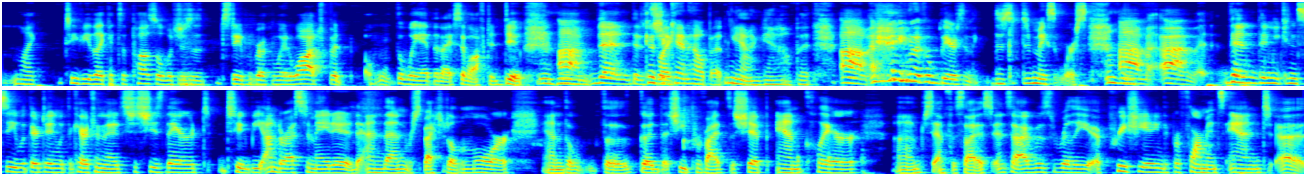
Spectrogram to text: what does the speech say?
like TV, like it's a puzzle, which is a stupid broken way to watch, but the way that I so often do. Um, then because like, you can't help it. yeah, I can't help it. Um, even a couple beers in it just, just makes it worse. Mhm. Um, um, then then you can see what they're doing with the character, and that it's just she's there t- to be underestimated and then respected all the more, and the the good that she provides the ship and Claire um, just emphasized. And so I was really appreciating the performance and uh,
